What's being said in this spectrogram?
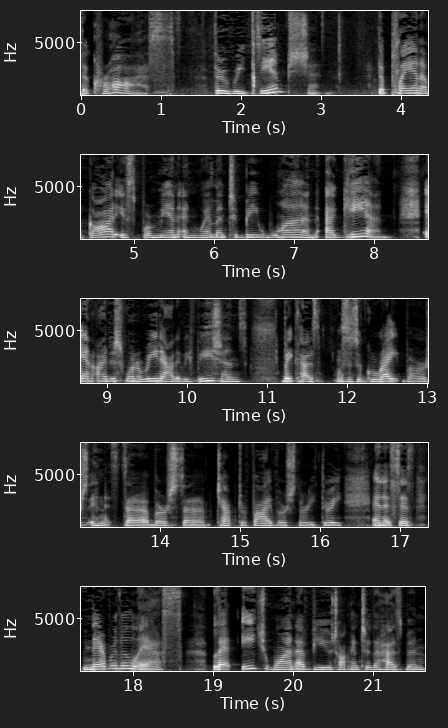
the cross, through redemption. The plan of God is for men and women to be one again. And I just want to read out of Ephesians because this is a great verse, and it's uh, verse uh, chapter 5, verse 33. And it says, Nevertheless, let each one of you, talking to the husband,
